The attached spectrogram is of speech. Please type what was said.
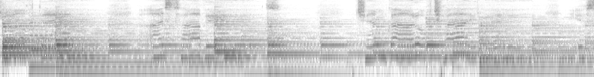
ժխտել այս ցավից չեմ կարող չայրվել ես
